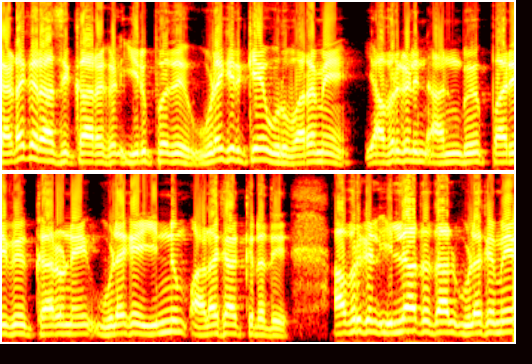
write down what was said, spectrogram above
கடக ராசிக்காரர்கள் இருப்பது உலகிற்கே ஒரு வரமே. அவர்களின் அன்பு பரிவு கருணை உலகை இன்னும் அழகாக்கிறது அவர்கள் இல்லாததால் உலகமே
